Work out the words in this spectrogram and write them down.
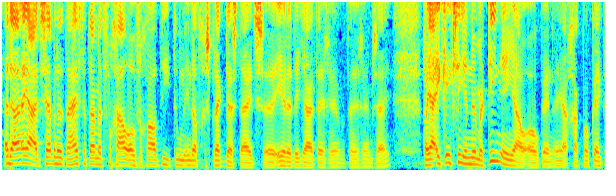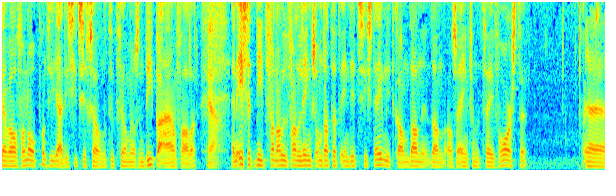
En daar, ja, ze hebben het, hij heeft het daar met Vergaal over gehad... die toen in dat gesprek destijds eerder dit jaar tegen hem, tegen hem zei... van ja, ik, ik zie een nummer 10 in jou ook. En ja, Gakpo keek daar wel van op. Want die, ja, die ziet zichzelf natuurlijk veel meer als een diepe aanvaller. Ja. En is het niet van, van links omdat het in dit systeem niet kan... dan, dan als een van de twee voorsten. Uh,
